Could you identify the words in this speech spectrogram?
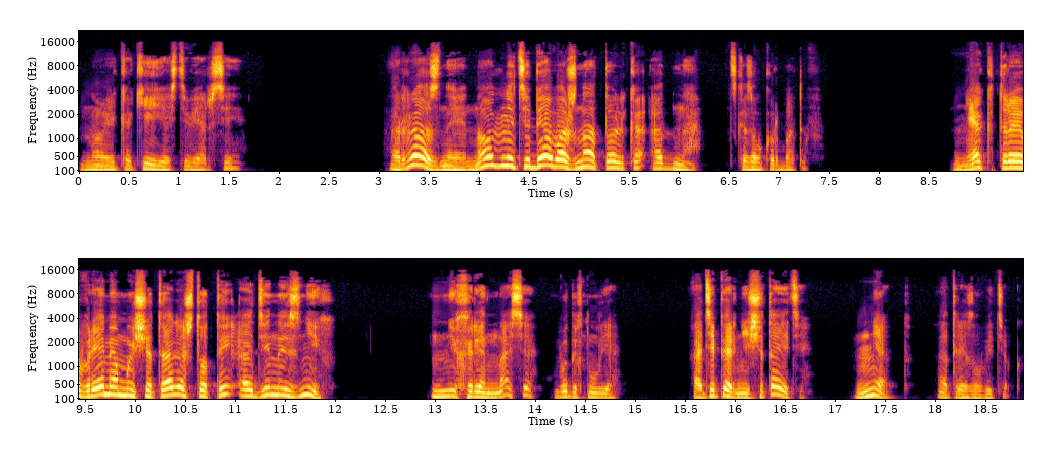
Ну и какие есть версии? Разные, но для тебя важна только одна, сказал Курбатов. Некоторое время мы считали, что ты один из них. Ни хрена себе, выдохнул я. А теперь не считаете? Нет, отрезал Витек.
